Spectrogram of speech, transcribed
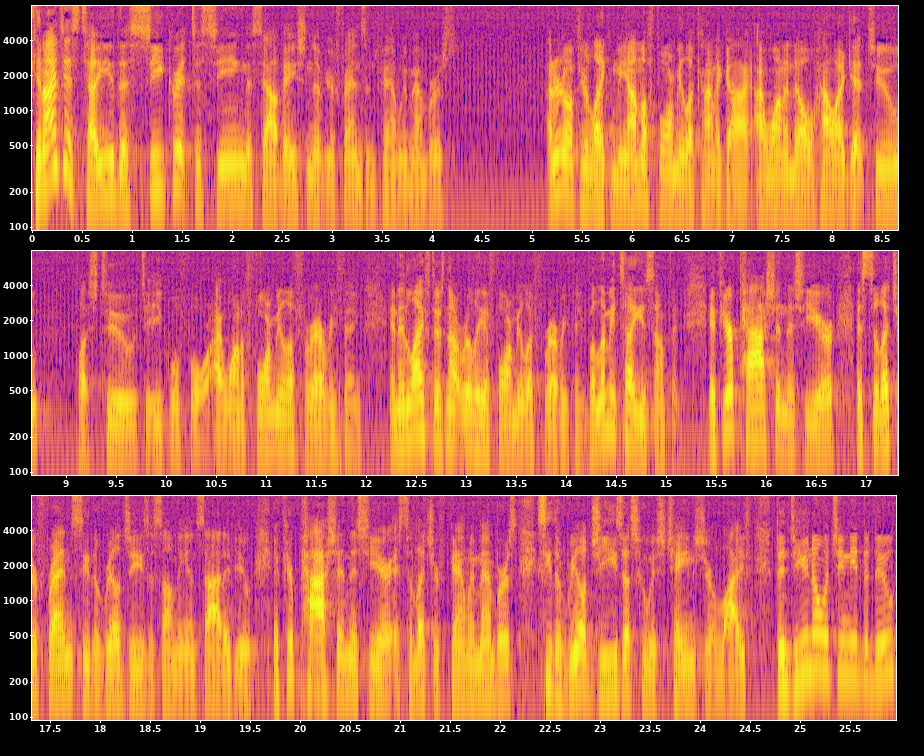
Can I just tell you the secret to seeing the salvation of your friends and family members? I don't know if you're like me. I'm a formula kind of guy. I want to know how I get to plus 2 to equal 4. I want a formula for everything. And in life, there's not really a formula for everything. But let me tell you something. If your passion this year is to let your friends see the real Jesus on the inside of you, if your passion this year is to let your family members see the real Jesus who has changed your life, then do you know what you need to do?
